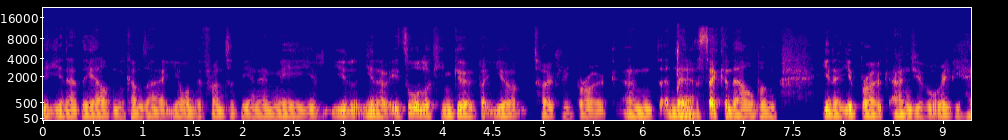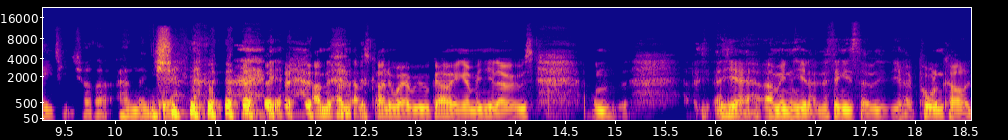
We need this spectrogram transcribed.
the you know the album comes out, you're on the front of the NME, you you you know it's all looking good, but you're totally broke. And and then yeah. the second album, you know, you're broke and you already hate each other, and then yeah. yeah. I mean, and that was kind of where we were going. I mean, you know, it was. Um, yeah, I mean, you know, the thing is that you know, Porl and Karl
